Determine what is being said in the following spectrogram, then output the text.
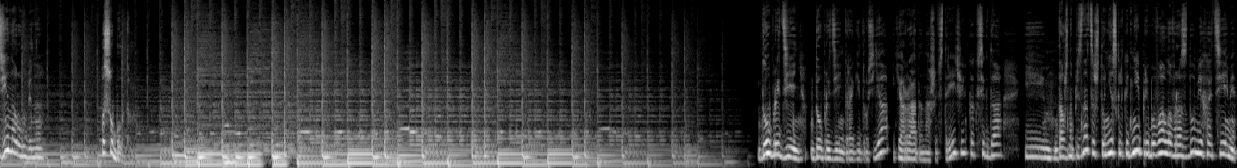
Дина Рубина. По субботам. Добрый день, добрый день, дорогие друзья. Я рада нашей встрече, как всегда, и должна признаться, что несколько дней пребывала в раздумьях о теме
